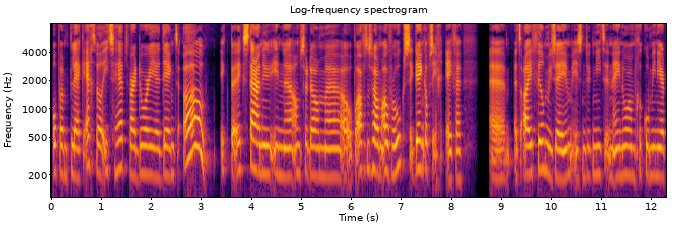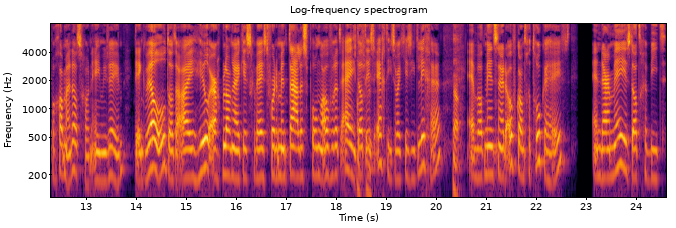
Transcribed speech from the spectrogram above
op een plek echt wel iets hebt waardoor je denkt, oh, ik, ik sta nu in eh, Amsterdam, eh, op Amsterdam Overhoeks. Ik denk op zich even, eh, het AI Filmmuseum is natuurlijk niet een enorm gecombineerd programma. Dat is gewoon één museum. Ik denk wel dat de AI heel erg belangrijk is geweest voor de mentale sprong over het ei. Dat is echt iets wat je ziet liggen Ja. en wat mensen naar de overkant getrokken heeft. En daarmee is dat gebied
